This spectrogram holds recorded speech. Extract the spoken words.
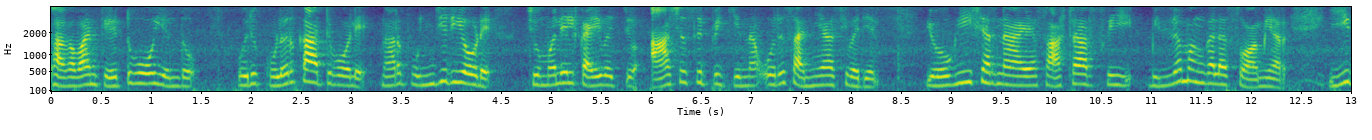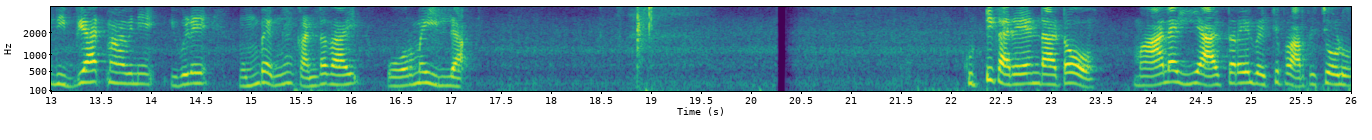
ഭഗവാൻ കേട്ടുവോ എന്തോ. ഒരു കുളിർക്കാറ്റ് പോലെ നറു നറുപുഞ്ചിരിയോടെ ചുമലിൽ കൈവച്ചു ആശ്വസിപ്പിക്കുന്ന ഒരു സന്യാസി വര്യൻ യോഗീശ്വരനായ സാക്ഷാർ ശ്രീ ബില്ലമംഗല സ്വാമിയാർ. ഈ ദിവ്യാത്മാവിനെ ഇവിടെ മുമ്പെങ്ങും കണ്ടതായി ഓർമ്മയില്ല. കുട്ടി കരയണ്ടാട്ടോ. മാല ഈ ആൽത്തറയിൽ വെച്ച് പ്രാർത്ഥിച്ചോളൂ.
